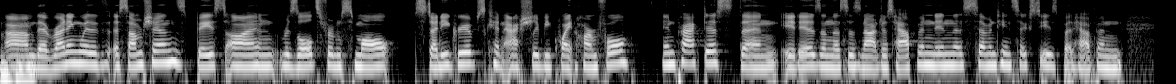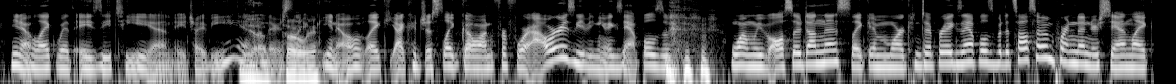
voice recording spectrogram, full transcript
Um, that running with assumptions based on results from small study groups can actually be quite harmful in practice than it is. And this has not just happened in the 1760s, but happened, you know, like with AZT and HIV. And Yeah, there's totally. like, you know, like I could just like go on for four hours giving you examples of when we've also done this, like in more contemporary examples. But it's also important to understand, like,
